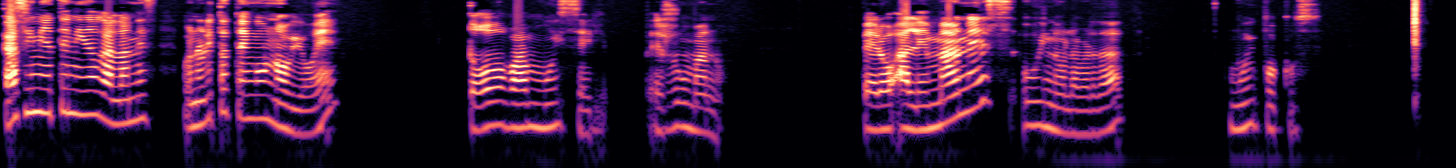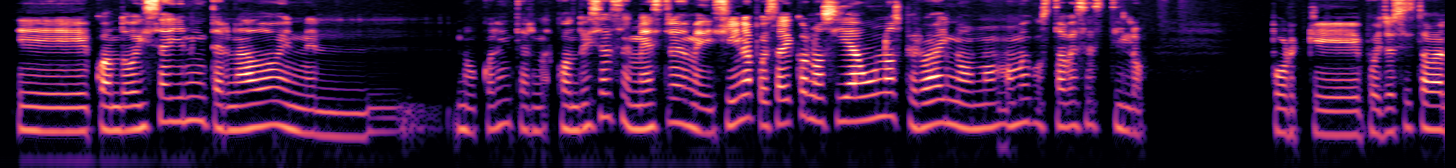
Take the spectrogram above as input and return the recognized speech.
Casi ni he tenido galanes. Bueno, ahorita tengo un novio, ¿eh? Todo va muy serio. Es rumano. Pero alemanes, uy, no, la verdad, muy pocos. Eh, cuando hice ahí el internado en el... No, ¿cuál internado? Cuando hice el semestre de medicina, pues ahí conocí a unos, pero ay, no, no, no me gustaba ese estilo. Porque pues yo sí estaba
